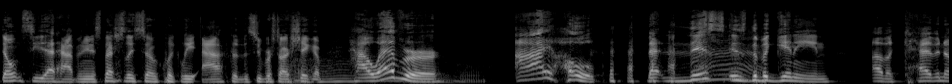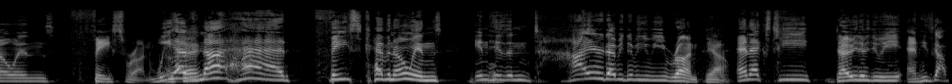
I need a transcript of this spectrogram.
don't see that happening, especially so quickly after the superstar shakeup. However, I hope that this is the beginning of a Kevin Owens face run. We Okay. have not had face Kevin Owens in his entire WWE run. Yeah. NXT, WWE, and he's got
